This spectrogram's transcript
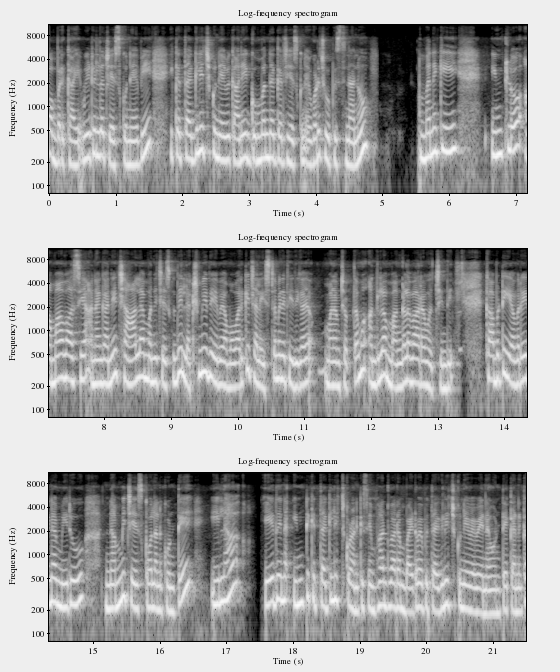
కొబ్బరికాయ వీటిల్లో చేసుకునేవి ఇక తగిలించుకునేవి కానీ గుమ్మం దగ్గర చేసుకునేవి కూడా చూపిస్తున్నాను. మనకి ఇంట్లో అమావాస్య అనగానే చాలా మంది చేసుకుంది లక్ష్మీదేవి అమ్మవారికి చాలా ఇష్టమైన తిథిగా మనం చెప్తాము. అందులో మంగళవారం వచ్చింది. కాబట్టి ఎవరైనా మీరు నమ్మి చేసుకోవాలనుకుంటే ఇలా ఏదైనా ఇంటికి తగిలించుకోవడానికి సింహద్వారం బయట వైపు తగిలించుకునేవి ఏవైనా ఉంటే కనుక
